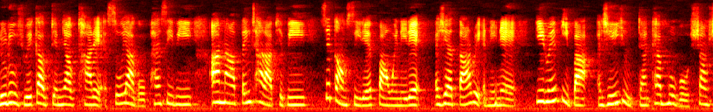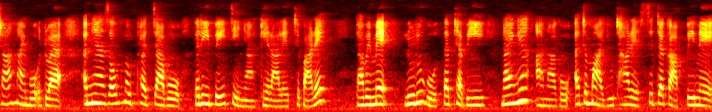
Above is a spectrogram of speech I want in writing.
လူလူရွေးကောက်တင်မြှောက်ထားတဲ့အစိုးရကိုဖမ်းဆီးပြီးအာဏာသိမ်းချတာဖြစ်ပြီးစစ်ကောင်စီထဲပါဝင်နေတဲ့အရက်သားတွေအနေနဲ့ ပြည်တွင်းပြည်ပအရေးယူဒဏ်ခတ်မှုကိုရှောင်ရှားနိုင်ဖို့အတွက်အမြန်ဆုံးနှုတ်ထွက်ကြဖို့တတိပေးကြေညာခဲ့တာလည်းဖြစ်ပါတယ်။ဒါပေမဲ့လူထုကိုတပ်ဖြတ်ပြီးနိုင်ငံအာဏာကိုအတ္တမယူထားတဲ့စစ်တပ်ကပေးမဲ့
